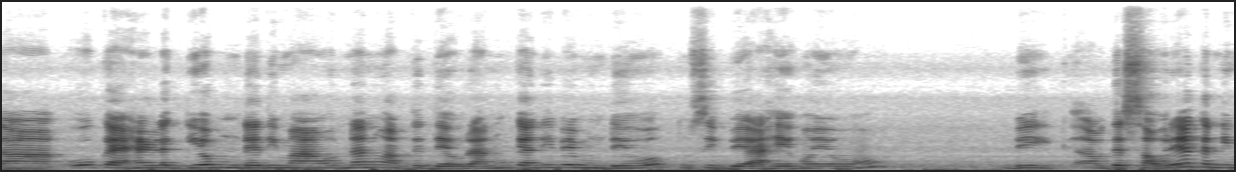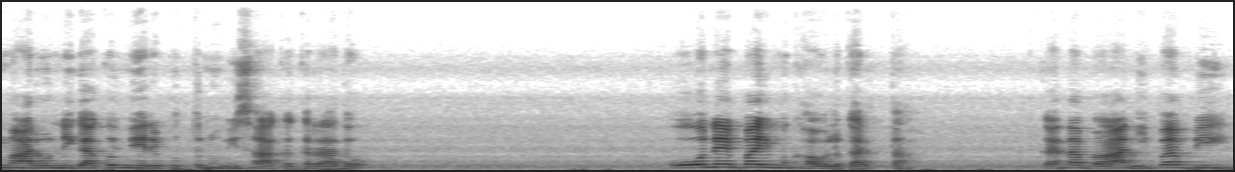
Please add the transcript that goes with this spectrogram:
ਤਾਂ ਉਹ ਕਹਿਣ ਲੱਗੀ, ਉਹ ਮੁੰਡੇ ਦੀ ਮਾਂ ਉਹਨਾਂ ਨੂੰ ਆਪਦੇ ਦਿਓਰਾਂ ਨੂੰ ਕਹਿੰਦੀ ਵੇ ਮੁੰਡਿਓ, ਤੁਸੀਂ ਵਿਆਹੇ ਹੋਏ ਹੋ, ਵੀ ਆਪਦੇ ਸਹੁਰਿਆਂ ਕੰਨੀ ਮਾਰੋ ਨਿਗਾ ਕੋਈ ਮੇਰੇ ਪੁੱਤ ਨੂੰ ਵੀ ਸਾਕ ਕਰਾ ਦਿਓ। ਉਹਨੇ ਭਾਈ ਮਖੌਲ ਕਰਤਾ। ਕਹਿੰਦਾ, ਵਾਹ ਨਹੀਂ ਭਾਬੀ,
